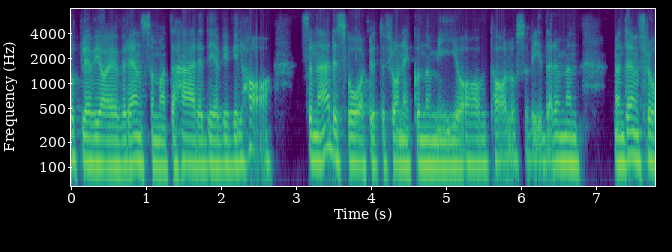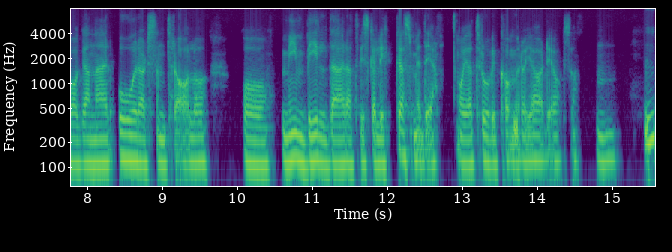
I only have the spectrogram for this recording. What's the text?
upplever jag är överens om att det här är det vi vill ha. Sen är det svårt utifrån ekonomi och avtal och så vidare men, men den frågan är oerhört central och, och min bild är att vi ska lyckas med det och jag tror vi kommer att göra det också. Mm. Mm.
